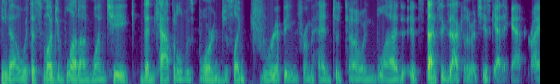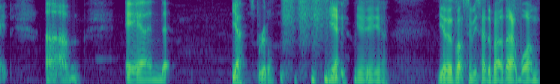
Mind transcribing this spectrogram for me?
you know, with a smudge of blood on one cheek, then capital was born just like dripping from head to toe in blood. It's that's exactly what she's getting at, right? Um, and yeah, it's brutal. yeah, yeah, yeah, yeah. There's lots to be said about that. What I'm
